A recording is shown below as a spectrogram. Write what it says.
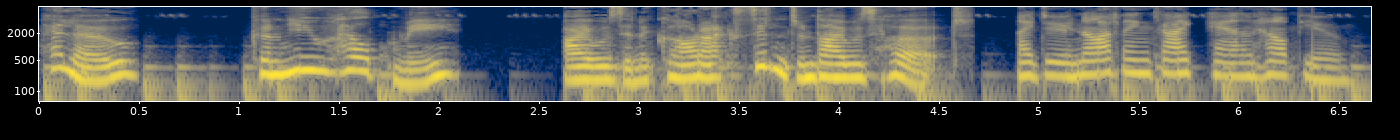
Hello? Can you help me? I was in a car accident and I was hurt. I do not think I can help you.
